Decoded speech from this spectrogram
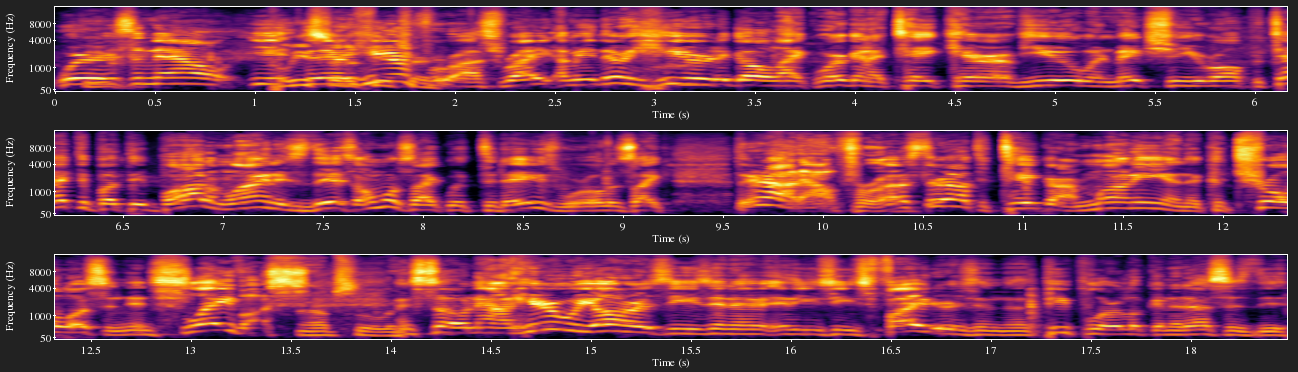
Whereas now you, they're the here future. for us, right? I mean, they're here to go like we're going to take care of you and make sure you're all protected. But the bottom line is this: almost like with today's world, it's like they're not out for us; they're out to take our money and to control us and enslave us. Absolutely. And so now here we are as these in these these fighters, and the people are looking at us as the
